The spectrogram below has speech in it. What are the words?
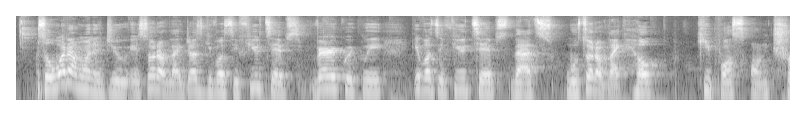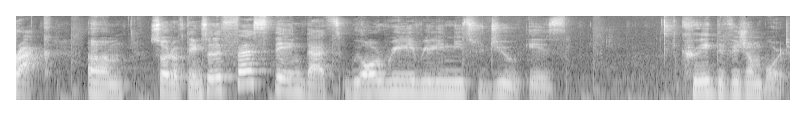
So what i want to do is sort of like just give us a few tips very quickly give us a few tips that will sort of like help keep us on track um sort of thing. So the first thing that we all really really need to do is create the vision board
